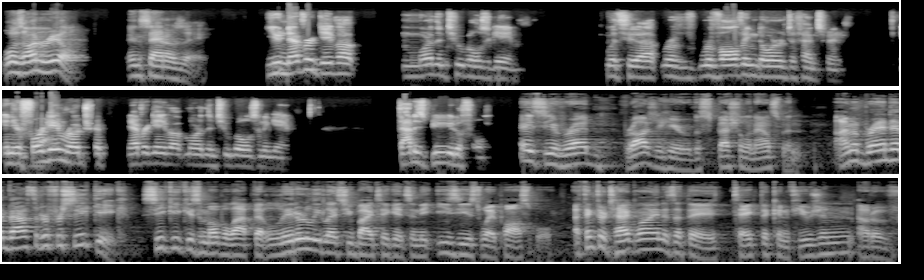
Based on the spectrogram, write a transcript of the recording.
was unreal in San Jose. You never gave up more than two goals a game with the re- revolving door of defensemen. In your four game road trip, never gave up more than two goals in a game. That is beautiful. Hey, Sea of Red, Raja here with a special announcement. I'm a brand ambassador for SeatGeek. SeatGeek is a mobile app that literally lets you buy tickets in the easiest way possible. I think their tagline is that they take the confusion out of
